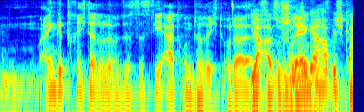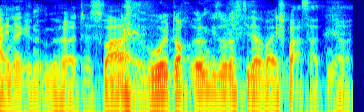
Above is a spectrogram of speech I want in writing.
ähm, eingetrichtert oder das ist die Art Unterricht? Oder ja, also Schläge so- habe ich keine ge gehört. Es war wohl doch irgendwie so, dass die dabei Spaß hatten, ja.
